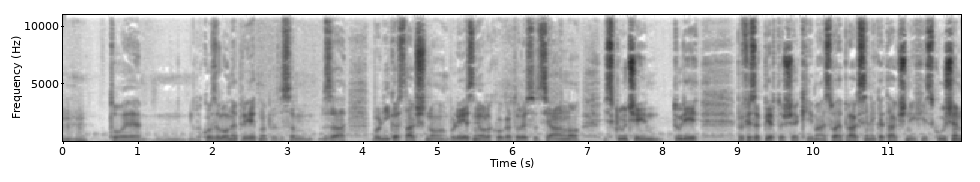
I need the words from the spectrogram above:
Mhm to je mm, lahko zelo neprijetno, predvsem za bolnika s takšno boleznijo, lahko ga torej socialno izključi in tudi Profesor Pirtošek ima v svoje praksi nekaj takšnih izkušenj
